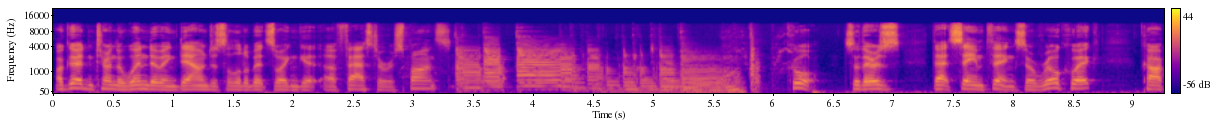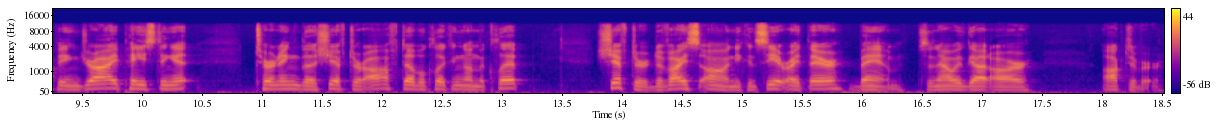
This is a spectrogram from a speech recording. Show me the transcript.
I'll go ahead and turn the windowing down just a little bit so I can get a faster response. Cool. So there's that same thing. So real quick, copying dry, pasting it, turning the shifter off, double clicking on the clip, Shifter, device on. You can see it right there. Bam. So now we've got our octaver.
